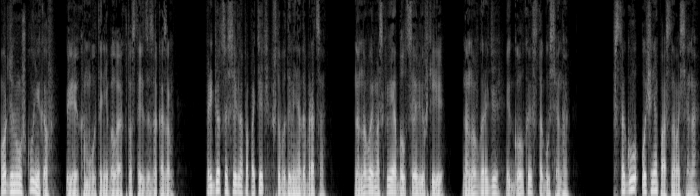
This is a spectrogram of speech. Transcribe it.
Ордену ушкуйников, или кому бы то ни было, кто стоит за заказом, придется сильно попотеть, чтобы до меня добраться. На Новой Москве я был целью в тире, на Новгороде иголкой в стогу сена. В стогу очень опасного сена.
